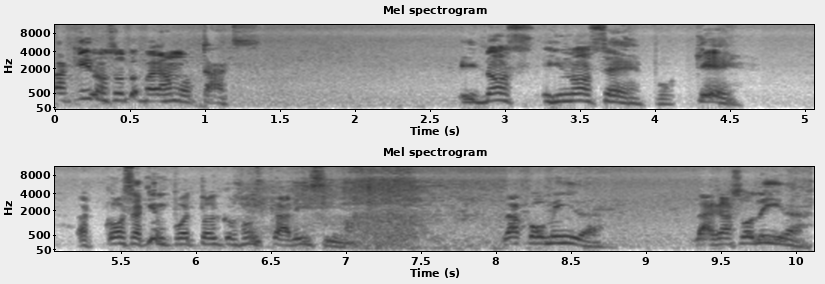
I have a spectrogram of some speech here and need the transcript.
aquí nosotros pagamos tax. Y no, y no sé por qué las cosas aquí en Puerto Rico son carísimas. La comida, la gasolina,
